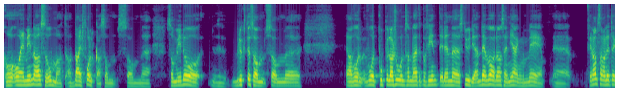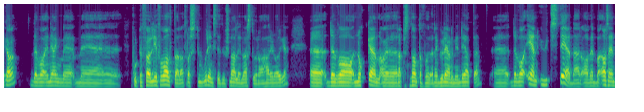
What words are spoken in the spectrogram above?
Og, og, jeg minner altså om at, at de folka som, som, eh, som, vi da uh, brukte som, som uh, ja, vår, vår, populasjon, som det heter på fint, i denne studien, det var da altså en gjeng med eh, finansanalytikere. Det var en gjeng med, med porteføljeforvaltere fra store institusjonelle investorer her i Norge. Det var noen representanter for regulerende myndigheter. Eh, det var en utsteder av en, altså en,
